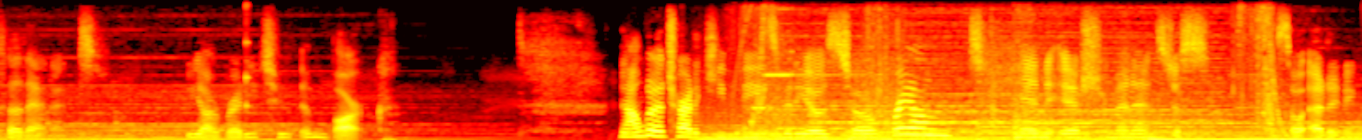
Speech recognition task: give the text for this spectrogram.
Planet. We are ready to embark. Now I'm going to try to keep these videos to around 10-ish minutes, just so editing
